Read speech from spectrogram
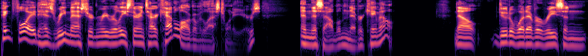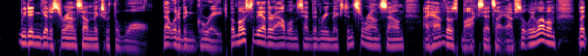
Pink Floyd has remastered and re released their entire catalog over the last 20 years, and this album never came out. Now, due to whatever reason, we didn't get a surround sound mix with The Wall. That would have been great. But most of the other albums have been remixed in surround sound. I have those box sets. I absolutely love them. But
